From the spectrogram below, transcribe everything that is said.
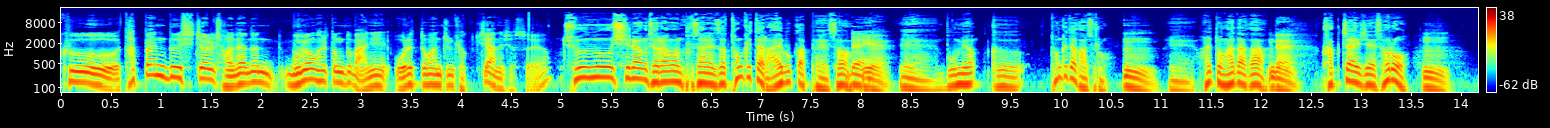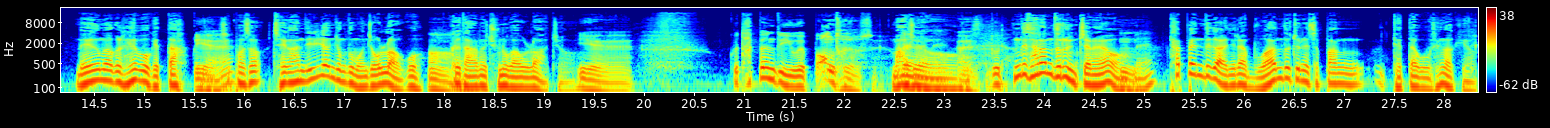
그 탑밴드 시절 전에는 무명 활동도 많이 오랫동안 좀 겪지 않으셨어요? 준우 씨랑 저랑은 부산에서 통기타 라이브 카페에서 네. 예. 예, 무명 그 통기타 가수로 음. 예, 활동하다가 네. 각자 이제 서로 음. 내 음악을 해보겠다 예. 싶어서 제가 한 1년 정도 먼저 올라오고 어. 그 다음에 준우가 올라왔죠. 예. 그 탑밴드 이후에 뻥 터졌어요. 맞아요. 네. 또, 근데 사람들은 있잖아요. 음. 네. 탑밴드가 아니라 무한도전에서 빵 떴다고 생각해요.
